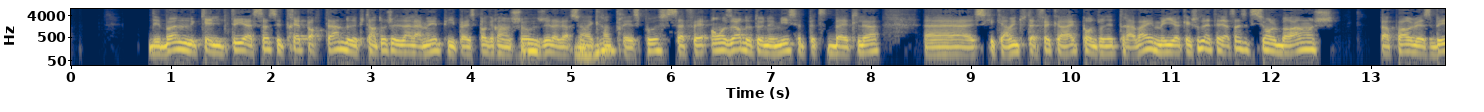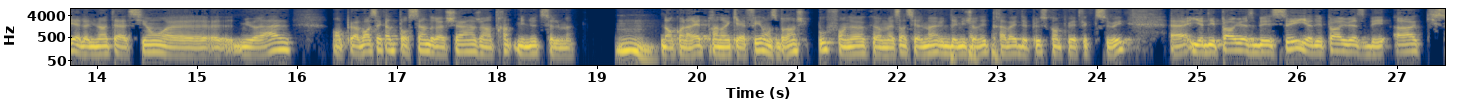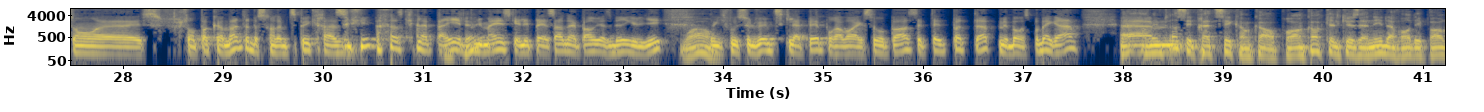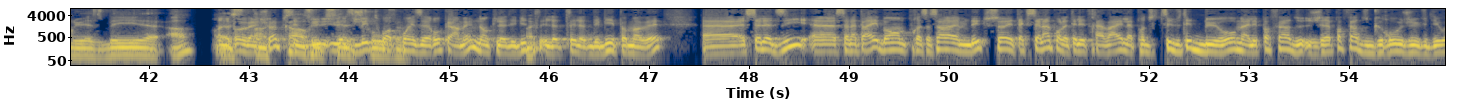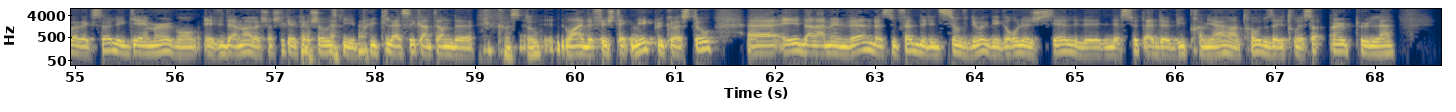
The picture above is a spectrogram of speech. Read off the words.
des bonnes qualités à ça. C'est très portable. Depuis tantôt, je l'ai dans la main, puis il pèse pas grand-chose. J'ai la version à écran de 13 pouces. Ça fait 11 heures d'autonomie, cette petite bête-là, euh, ce qui est quand même tout à fait correct pour une journée de travail. Mais il y a quelque chose d'intéressant, c'est que si on le branche par port USB à l'alimentation euh, murale, on peut avoir 50% de recharge en 30 minutes seulement. Hmm. Donc, on arrête de prendre un café, on se branche et pouf, on a comme essentiellement une demi-journée de travail de plus qu'on peut effectuer. Euh, il y a des ports USB-C, il y a des ports USB-A qui sont euh, sont pas commodes parce qu'on est un petit peu écrasés parce que l'appareil est plus mince que l'épaisseur d'un port USB régulier. Donc, il faut soulever un petit clapet pour avoir accès au port. C'est peut-être pas top, mais bon, c'est pas bien grave. Euh, en même temps, c'est pratique encore. Pour encore quelques années d'avoir des ports USB-A, on n'a pas le même choix. C'est du USB 3.0 quand même, donc le débit, le, le, débit est pas mauvais. Euh, cela dit, euh, c'est un appareil, bon, processeur AMD, tout ça est excellent pour le télétravail, la productivité de bureau, mais allez pas faire du, je pas faire du gros jeu vidéo avec ça. Les gamers vont évidemment rechercher quelque chose qui est plus classique en termes de plus costaud, euh, ouais, de fiches techniques, plus costaud. Euh, et dans la même veine, ben, si vous faites de l'édition vidéo avec des gros logiciels, la suite Adobe Premiere entre autres, vous allez trouver ça un peu lent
